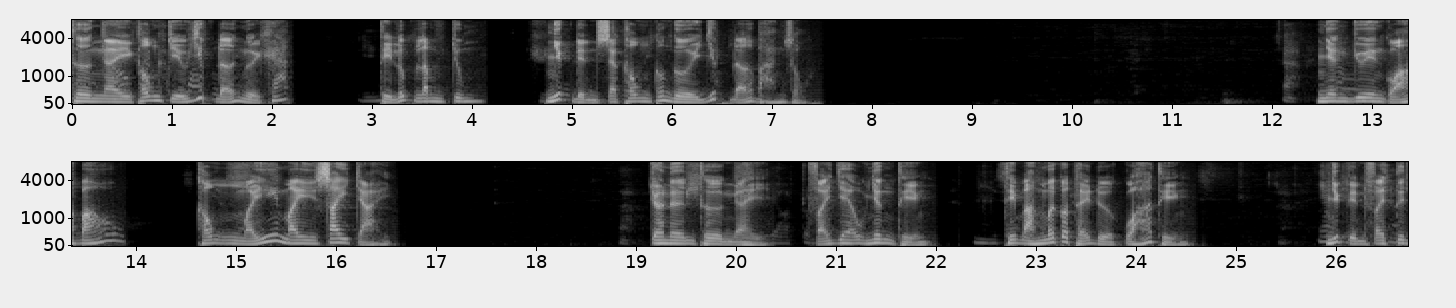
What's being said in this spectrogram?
Thường ngày không chịu giúp đỡ người khác Thì lúc lâm chung Nhất định sẽ không có người giúp đỡ bạn rồi. Nhân duyên quả báo, Không mấy may say chạy. Cho nên thường ngày Phải gieo nhân thiện, Thì bạn mới có thể được quả thiện. Nhất định phải tin.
